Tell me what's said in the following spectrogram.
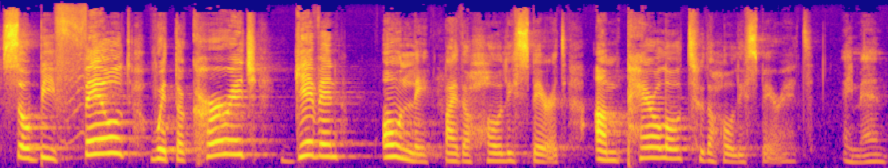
So be filled with the courage given only by the Holy Spirit, unparalleled to the Holy Spirit. Amen.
